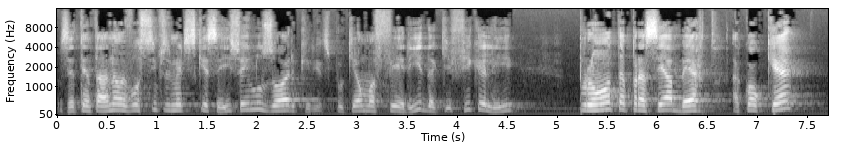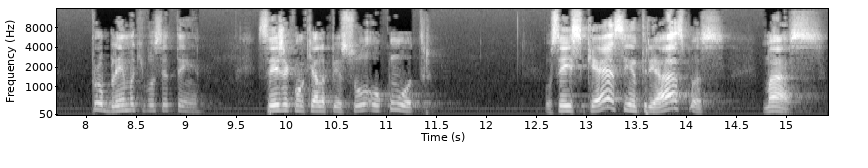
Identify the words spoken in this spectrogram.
Você tentar, não, eu vou simplesmente esquecer. Isso é ilusório, queridos, porque é uma ferida que fica ali, pronta para ser aberta a qualquer problema que você tenha, seja com aquela pessoa ou com outra. Você esquece, entre aspas, mas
